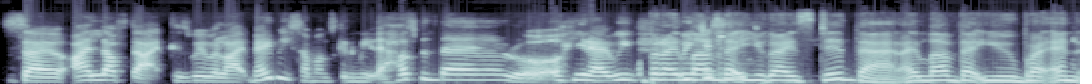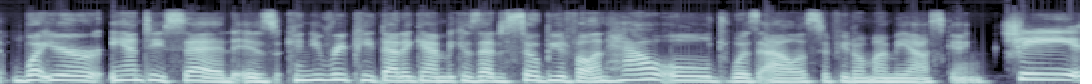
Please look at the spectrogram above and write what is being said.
So I love that because we were like, maybe someone's going to meet their husband there or, you know, we But I we love that you guys did that. I love that you but and what your auntie said is can you repeat that again because that is so beautiful. And how old was Alice if you don't mind me asking? She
